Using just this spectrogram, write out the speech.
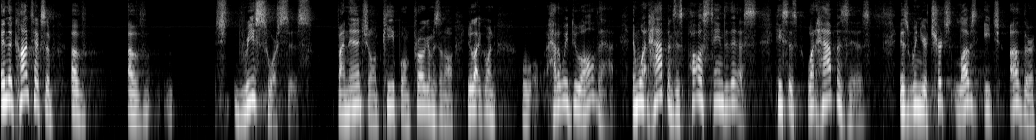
In the context of, of, of resources, financial and people and programs and all, you're like going, how do we do all that? And what happens is Paul is saying to this. He says, what happens is, is when your church loves each other,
